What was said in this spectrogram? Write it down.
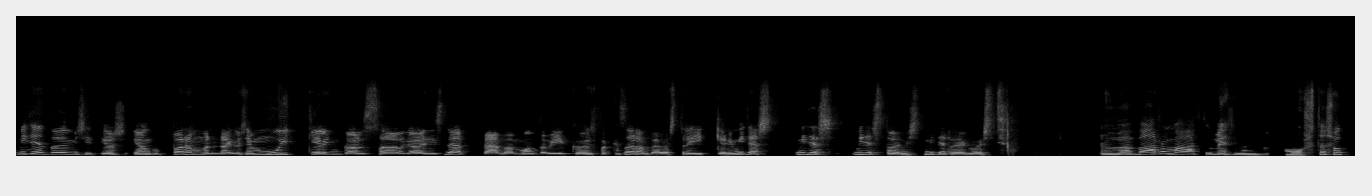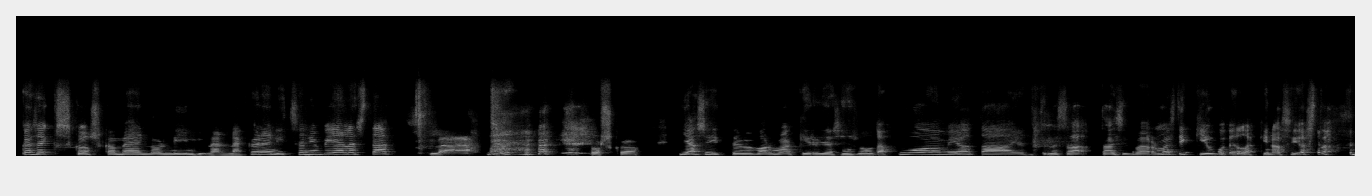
miten toimisit, jos jonkun paremman näköisen muikkelin kanssa alkaisi snäppäämään monta viikkoa, jos vaikka sadan päivän striikkiä, niin mitäs, mitäs, mitäs toimisit, miten reagoisit? No mä varmaan tulisin mustasukkaiseksi, koska mä en ole niin hyvän näköinen itseni mielestä. Lää. Roskaa. Ja sitten mä varmaan kirjasin sulta huomiota ja sitten mä sa- taisin varmasti kiukutellakin asiasta.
